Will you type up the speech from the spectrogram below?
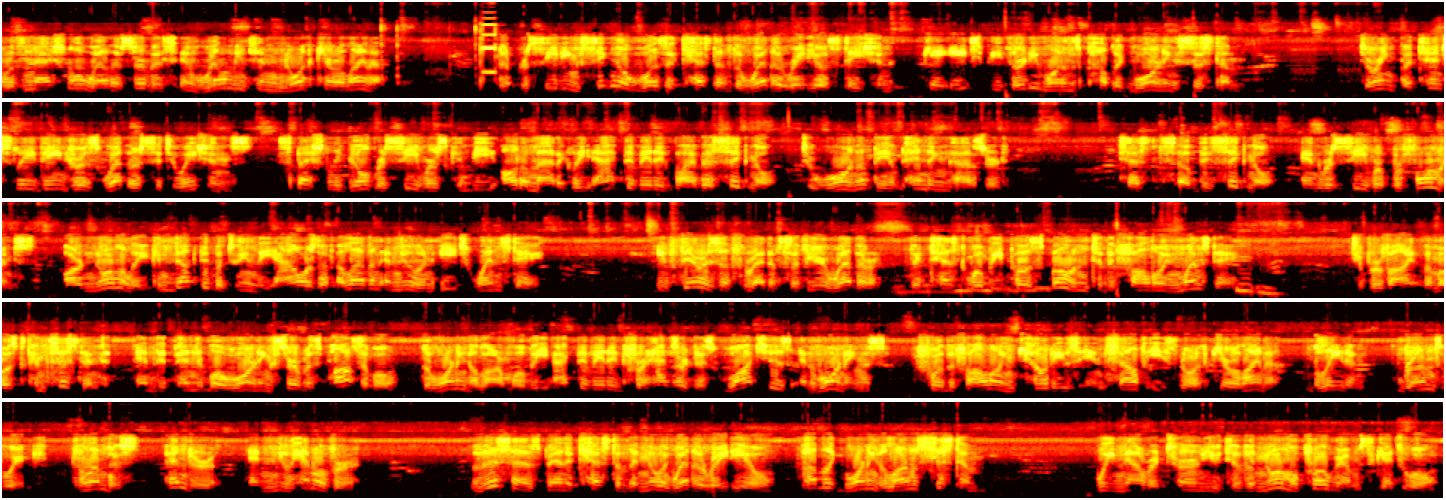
Poconos National Weather Service in Wilmington, North Carolina. The preceding signal was a test of the weather radio station, KHB 31's public warning system. During potentially dangerous weather situations, specially built receivers can be automatically activated by the signal to warn of the impending hazard. Tests of the signal and receiver performance are normally conducted between the hours of 11 and noon each Wednesday. If there is a threat of severe weather, the test will be postponed to the following Wednesday. To provide the most consistent and dependable warning service possible, the warning alarm will be activated for hazardous watches and warnings for the following counties in southeast North Carolina Bladen, Brunswick, Columbus, Pender, and New Hanover. This has been a test of the NOAA Weather Radio public warning alarm system. We now return you to the normal program schedule.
